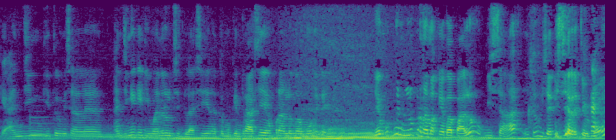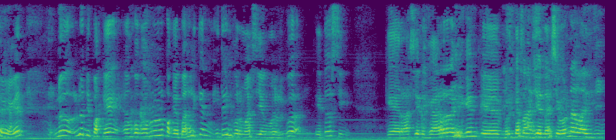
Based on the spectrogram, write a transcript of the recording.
kayak anjing gitu misalnya. Anjingnya kayak gimana lu bisa jelasin? Atau mungkin rahasia yang pernah lu ngomongin deh ya mungkin lu pernah pakai bapak lu bisa. Itu bisa di share juga ya kan? Lu lu dipakai yang bokap lu lu pakai balik kan itu informasi yang menurut gua itu sih kayak rahasia negara ya kan? Kayak berkas ujian nasional anjing.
